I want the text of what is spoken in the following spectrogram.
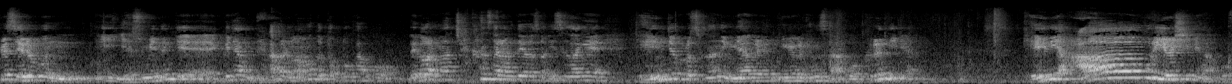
그래서 여러분 이 예수 믿는 게 그냥 내가 얼마만큼 똑똑하고 내가 얼마나 착한 사람 되어서 이 세상에 개인적으로 선한 영향을, 영향을 행사하고 그런 일이 아닙니다. 개인이 아무리 열심히 하고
